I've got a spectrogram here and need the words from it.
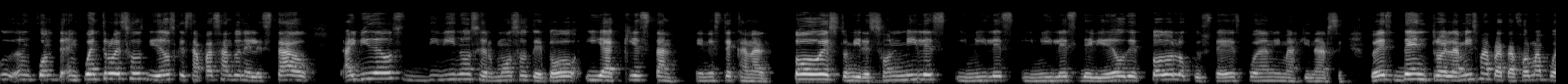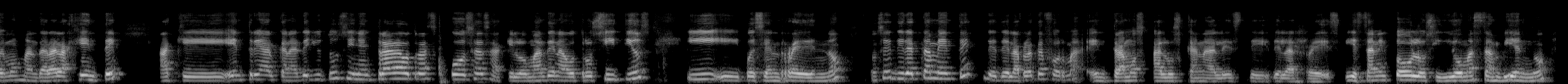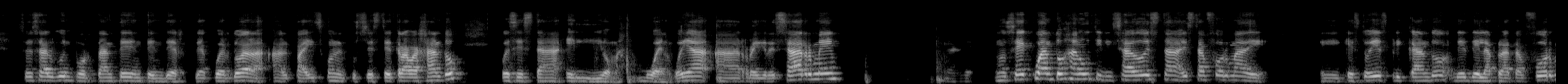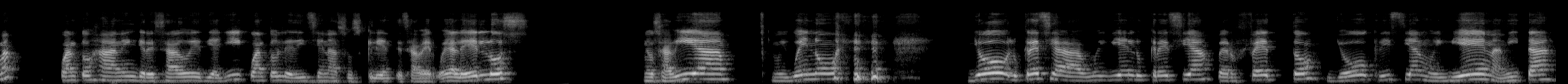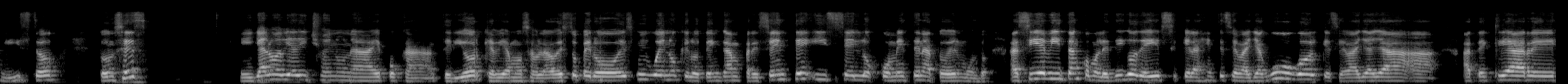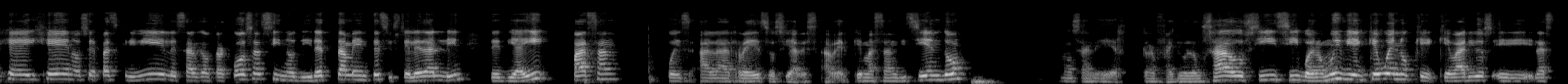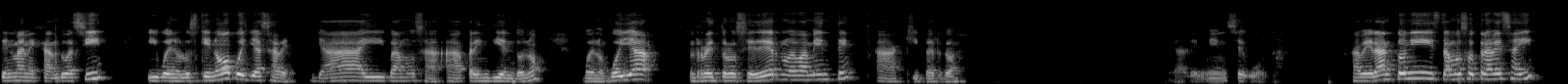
Encuentro esos videos que están pasando en el estado. Hay videos divinos, hermosos de todo y aquí están en este canal todo esto, mire, son miles y miles y miles de videos de todo lo que ustedes puedan imaginarse. Entonces, dentro de la misma plataforma podemos mandar a la gente a que entre al canal de YouTube sin entrar a otras cosas, a que lo manden a otros sitios y, pues se enreden, ¿no? Entonces, directamente desde la plataforma entramos a los canales de, las redes y están en todos los idiomas también, ¿no? Eso es algo importante de entender. De acuerdo al país con el que usted esté trabajando, pues está el idioma. Bueno, voy a, regresarme. No sé cuántos han utilizado esta, esta forma de, eh, que estoy explicando desde la plataforma cuántos han ingresado desde allí, cuántos le dicen a sus clientes. A ver, voy a leerlos. No sabía, muy bueno. Yo, Lucrecia, muy bien, Lucrecia, perfecto. Yo, Cristian, muy bien. Anita, listo. Entonces, eh, ya lo había dicho en una época anterior que habíamos hablado de esto, pero es muy bueno que lo tengan presente y se lo comenten a todo el mundo. Así evitan, como les digo, de irse, que la gente se vaya a Google, que se vaya ya a, a teclear eh, hey, G, no sepa escribir, le salga otra cosa, sino directamente, si usted le da el link, desde ahí pasan pues a las redes sociales. A ver, ¿qué más están diciendo? Vamos a leer Rafael Usado, sí, sí, bueno, muy bien, qué bueno que, varios eh, la estén manejando así. Y bueno, los que no, pues ya saben, ya ahí vamos a, aprendiendo, ¿no? Bueno, voy a retroceder nuevamente. Aquí, perdón. Dale un segundo. A ver, Anthony, ¿estamos otra vez ahí?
